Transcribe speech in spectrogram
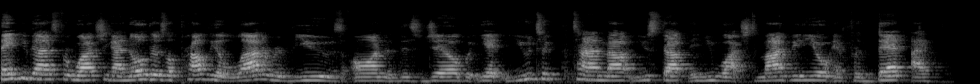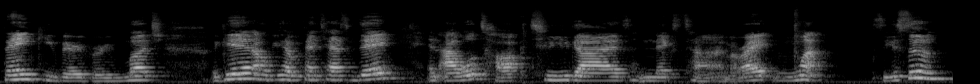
Thank you guys for watching. I know there's a, probably a lot of reviews on this gel, but yet you took the time out, you stopped and you watched my video, and for that, I thank you very, very much. Again, I hope you have a fantastic day, and I will talk to you guys next time, all right? Mwah. See you soon.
